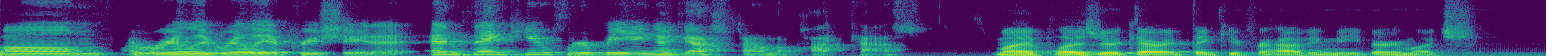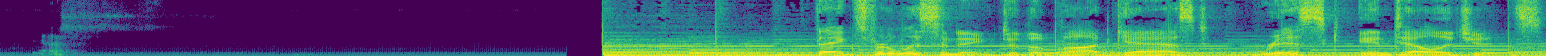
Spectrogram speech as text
Um, I really, really appreciate it. And thank you for being a guest on the podcast. It's my pleasure, Karen. Thank you for having me very much. Yes. Thanks for listening to the podcast Risk Intelligence.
